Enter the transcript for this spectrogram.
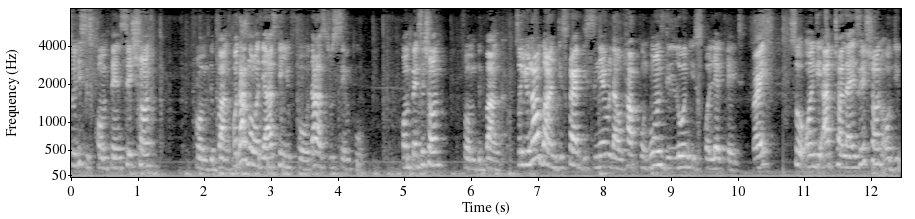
So this is compensation from the bank. But that's not what they're asking you for. That's too simple. Compensation from the bank. So you now go and describe the scenario that will happen once the loan is collected right? So on the actualization of the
